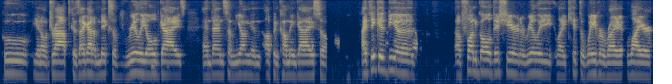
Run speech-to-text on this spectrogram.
who, you know, dropped because I got a mix of really old guys and then some young and up and coming guys. So I think it'd be a a fun goal this year to really like hit the waiver wire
